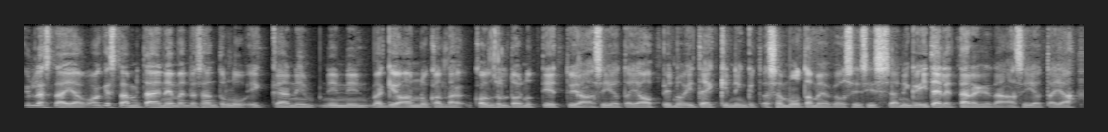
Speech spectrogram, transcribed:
kyllä sitä ja oikeastaan mitä enemmän tässä on tullut ikään, niin, niin, niin mäkin olen Annukalta konsultoinut tiettyjä asioita ja oppinut itsekin niin tässä muutamia vuosia sisään niin itselle tärkeitä asioita ja –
